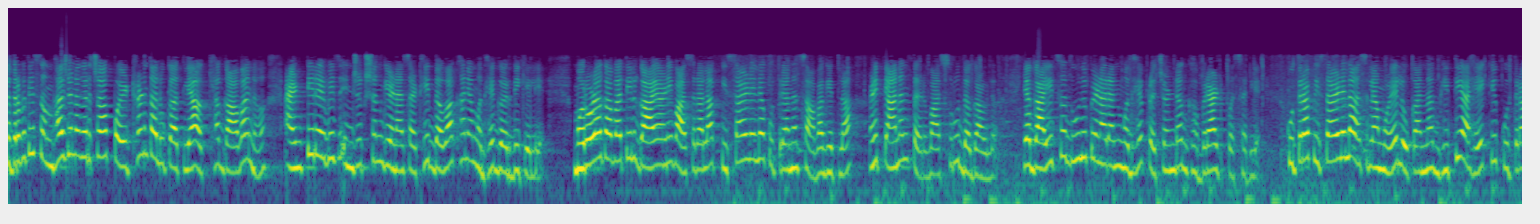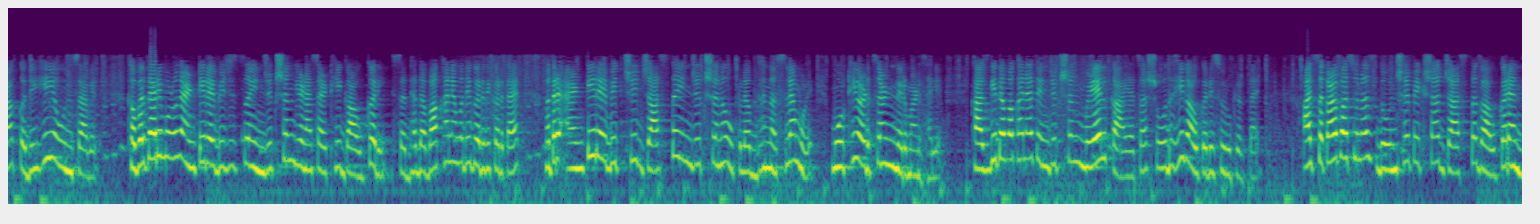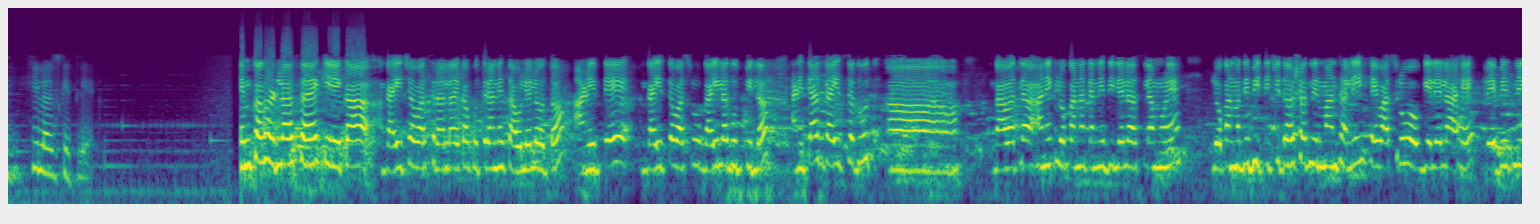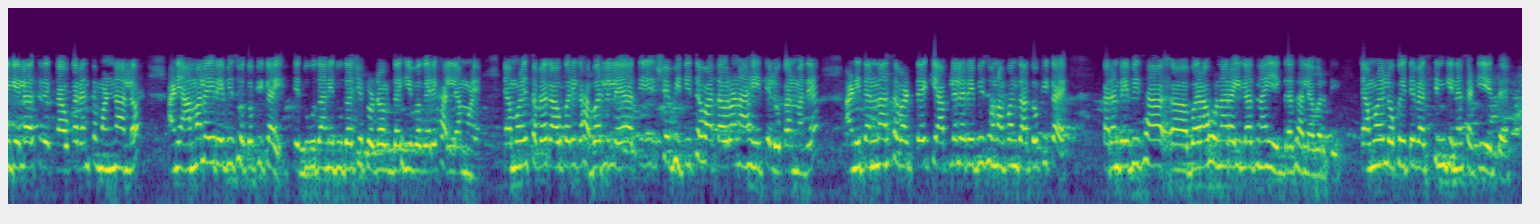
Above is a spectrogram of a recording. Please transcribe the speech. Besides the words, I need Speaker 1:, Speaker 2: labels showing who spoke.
Speaker 1: छत्रपती संभाजीनगरच्या पैठण तालुक्यातल्या अख्ख्या गावानं अँटी रेबीज इंजेक्शन घेण्यासाठी दवाखान्यामध्ये गर्दी केली आहे. मरोळा गावातील गाय आणि वासराला पिसाळलेल्या कुत्र्यानं चावा घेतला आणि त्यानंतर वासरू दगावलं. या गायीचं दूध पिणाऱ्यांमध्ये प्रचंड घबराट पसरली कुत्रा पिसाळलेला असल्यामुळे लोकांना भीती आहे की कुत्रा कधीही येऊन चावेल खबरदारी म्हणून अँटी रेबीजचं इंजेक्शन घेण्यासाठी गावकरी सध्या दवाखान्यामध्ये गर्दी करतायत. मात्र अँटी रेबीजची जास्त इंजेक्शनं उपलब्ध नसल्यामुळे मोठी अडचण निर्माण झाली आहे. खासगी दवाखान्यात इंजेक्शन मिळेल का याचा शोधही गावकरी सुरू करतायत. आज सकाळपासूनच दोनशे पेक्षा जास्त गावकऱ्यांनी ही लस घेतली आहे.
Speaker 2: नेमकं घडलं असं आहे की एका गाईच्या वासराला एका कुत्र्याने चावलेलं होतं आणि ते गाईचं वासरू गाईला दूध पिलं आणि त्याच गाईचं दूध गावातल्या अनेक लोकांना त्यांनी दिलेलं असल्यामुळे लोकांमध्ये भीतीची दहशत निर्माण झाली. हे वासरू गेलेलं आहे. रेबीजने गेलं असं गावकऱ्यांचं म्हणणं आलं. आणि आम्हालाही रेबीज होतो की काय? ते दूध आणि दुधाचे प्रोडक्ट दही वगैरे खाल्ल्यामुळे. त्यामुळे सगळे गावकरी घाबरलेले आहे. अतिशय भीतीचं वातावरण आहे इथे लोकांमध्ये. आणि त्यांना असं वाटतंय की आपल्याला रेबीज होऊन आपण जातो की काय? कारण रेबीज हा बरा होणारा इलाज नाही एकदा झाल्यावरती. त्यामुळे लोक इथे वॅक्सिन घेण्यासाठी येत आहे.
